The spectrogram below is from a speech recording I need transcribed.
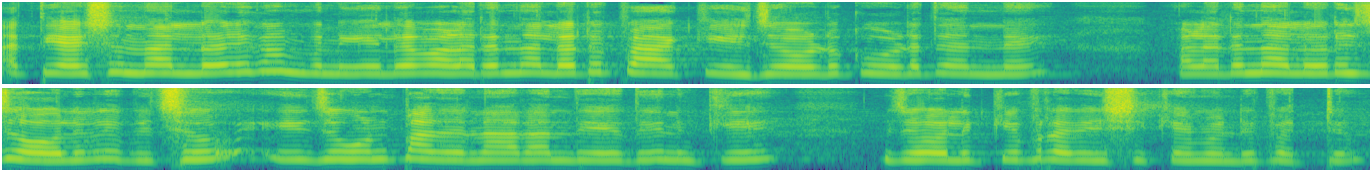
അത്യാവശ്യം നല്ലൊരു കമ്പനിയിൽ വളരെ നല്ലൊരു പാക്കേജോട് കൂടെ തന്നെ വളരെ നല്ലൊരു ജോലി ലഭിച്ചു. ഈ ജൂൺ പതിനാറാം തീയതി എനിക്ക് ജോലിക്ക് പ്രവേശിക്കാൻ വേണ്ടി പറ്റും.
